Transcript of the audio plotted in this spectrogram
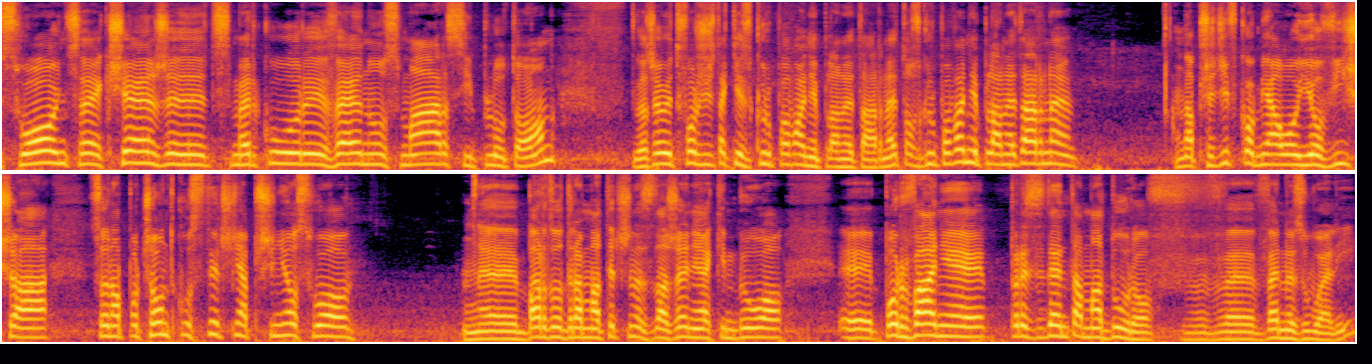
Słońce, Księżyc, Merkury, Wenus, Mars i Pluton zaczęły tworzyć takie zgrupowanie planetarne. To zgrupowanie planetarne naprzeciwko miało Jowisza, co na początku stycznia przyniosło bardzo dramatyczne zdarzenie, jakim było e, porwanie prezydenta Maduro w, Wenezueli.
